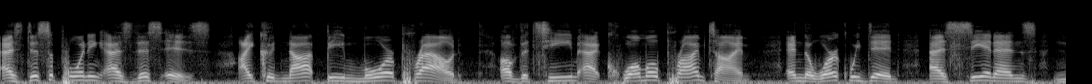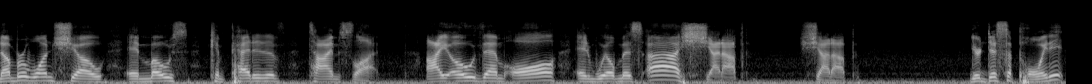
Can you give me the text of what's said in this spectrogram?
as disappointing as this is, I could not be more proud of the team at Cuomo Primetime and the work we did as CNN's number one show and most competitive time slot. I owe them all and will miss. Ah, shut up. Shut up. You're disappointed?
